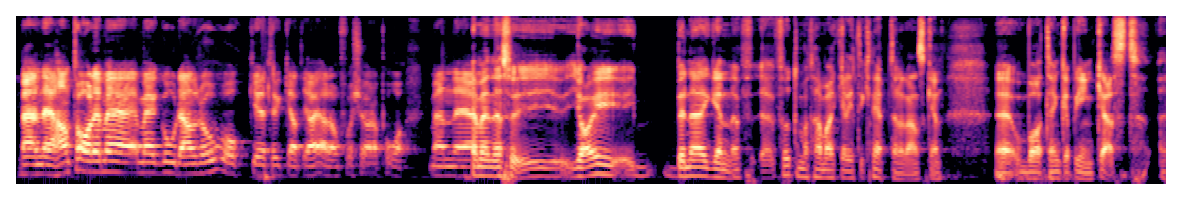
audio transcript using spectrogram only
Men eh, han tar det med, med godan ro och eh, tycker att ja, ja, de får köra på. Men, eh, ja, men alltså, jag är benägen, förutom att han verkar lite knäpp den här dansken, eh, och bara tänka på inkast. Eh,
